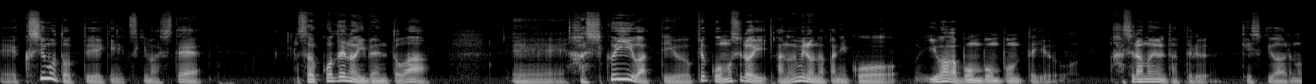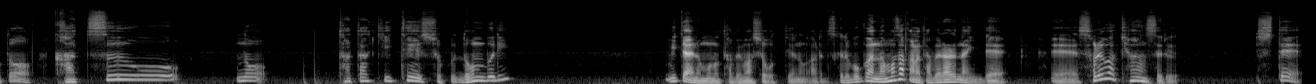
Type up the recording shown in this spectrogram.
えー、串本っていう駅に着きましてそこでのイベントはえー、橋食い岩っていう結構面白いあの海の中にこう岩がボンボンボンっていう柱のように立ってる景色があるのとカツオのたたき定食丼みたいなものを食べましょうっていうのがあるんですけど僕は生魚食べられないんで、えー、それはキャンセルして、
